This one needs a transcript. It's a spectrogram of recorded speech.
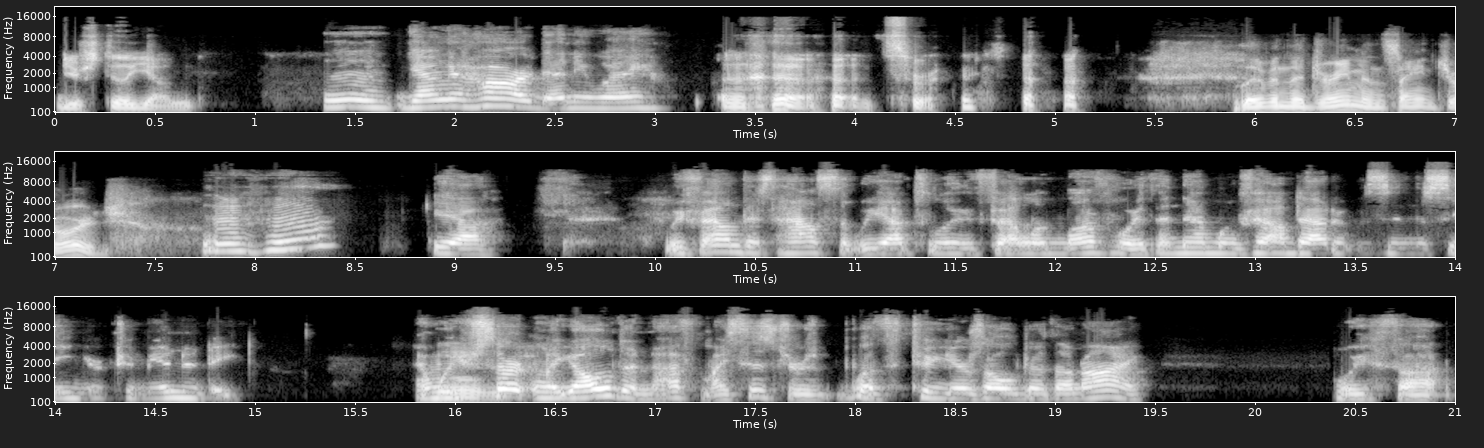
You're still young. Mm, young at heart, anyway. That's right. Living the dream in St. George. hmm Yeah. We found this house that we absolutely fell in love with, and then we found out it was in the senior community. And we're Oh. certainly old enough. My sister was two years older than I. We thought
